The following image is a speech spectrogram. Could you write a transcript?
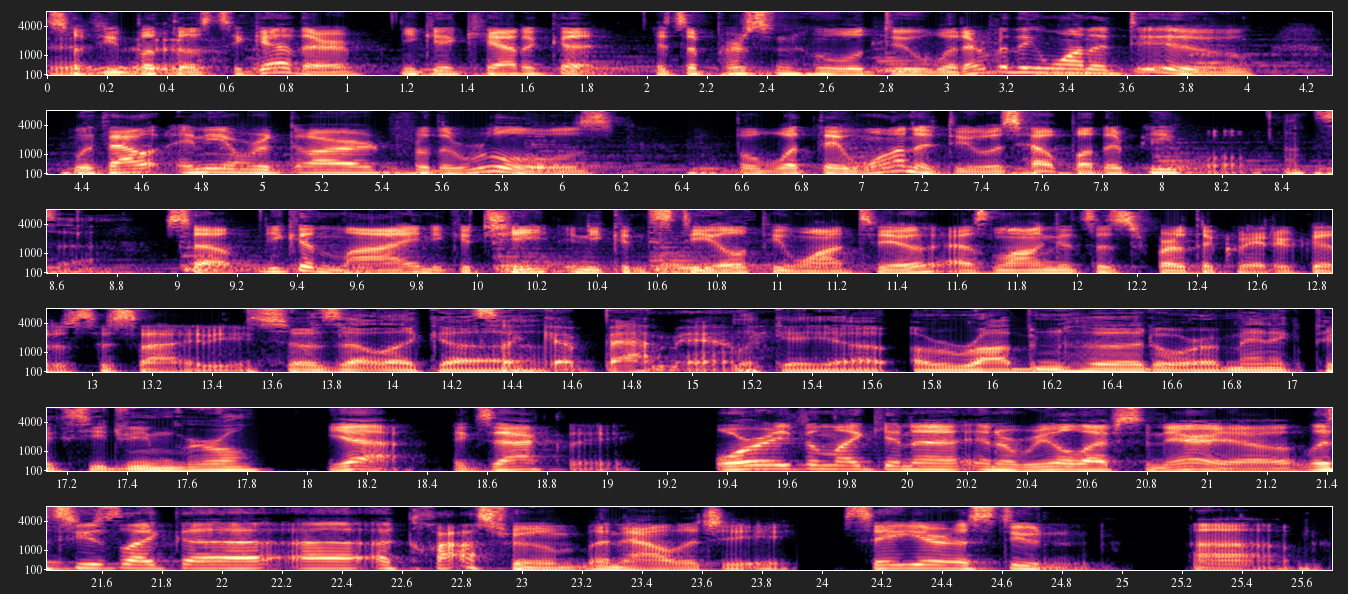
So if you put those together, you get chaotic good. It's a person who will do whatever they want to do without any regard for the rules, but what they want to do is help other people. That's uh So you can lie and you can cheat and you can steal if you want to, as long as it's for the greater good of society. So is that like a It's like a Batman. like a uh, a Robin Hood or a manic pixie dream girl? Yeah, exactly. Or even like in a in a real life scenario, let's use like a, a, a classroom analogy. Say you're a student. Um,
